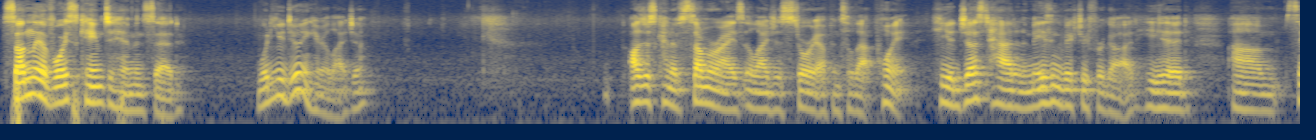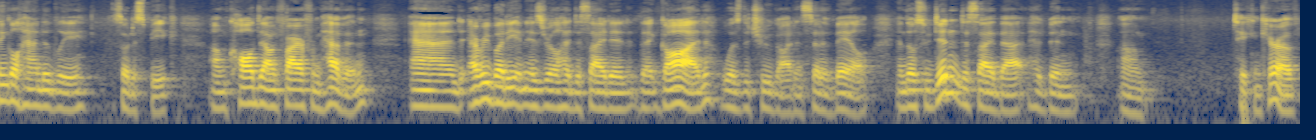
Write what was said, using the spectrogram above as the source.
Suddenly a voice came to him and said, What are you doing here, Elijah? I'll just kind of summarize Elijah's story up until that point. He had just had an amazing victory for God. He had um, single handedly, so to speak, um, called down fire from heaven, and everybody in Israel had decided that God was the true God instead of Baal. And those who didn't decide that had been um, taken care of.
